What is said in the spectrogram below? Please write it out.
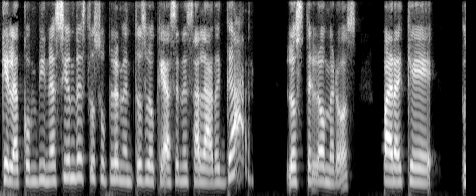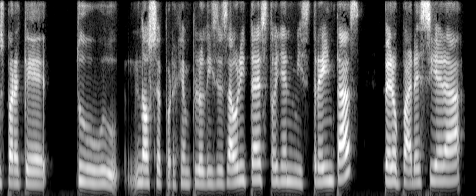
que la combinación de estos suplementos lo que hacen es alargar los telómeros para que, pues para que tú, no sé, por ejemplo, dices, ahorita estoy en mis treintas, pero pareciera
